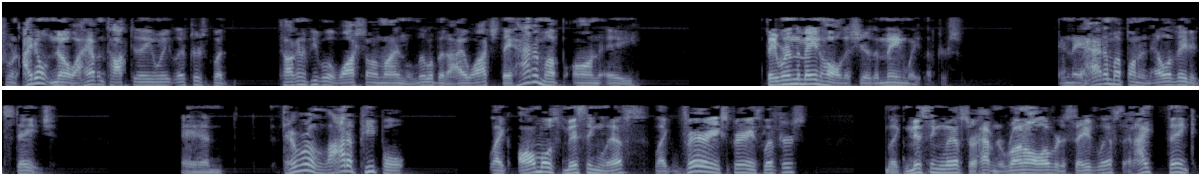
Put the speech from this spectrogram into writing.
for, I don't know. I haven't talked to any weightlifters, but talking to people that watched online, a little bit I watched, they had them up on a they were in the main hall this year, the main weightlifters, and they had them up on an elevated stage, and there were a lot of people like almost missing lifts, like very experienced lifters, like missing lifts or having to run all over to save lifts. And I think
